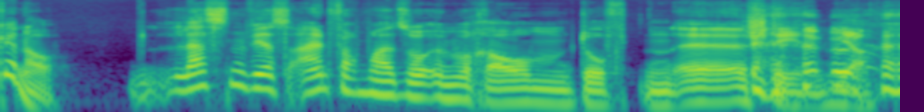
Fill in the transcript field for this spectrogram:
Genau. Lassen wir es einfach mal so im Raum duften, äh, stehen. ja.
